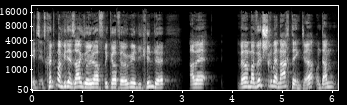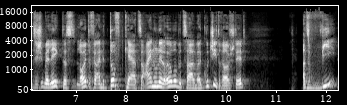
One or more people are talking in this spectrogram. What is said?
jetzt, jetzt könnte man wieder sagen, so in Afrika verhungern die Kinder. Aber wenn man mal wirklich drüber nachdenkt, ja, und dann sich überlegt, dass Leute für eine Duftkerze 100 Euro bezahlen, weil Gucci draufsteht, also wie,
